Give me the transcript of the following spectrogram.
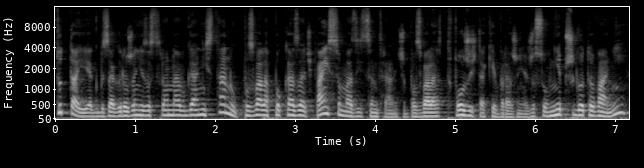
Tutaj jakby zagrożenie ze strony Afganistanu pozwala pokazać państwom Azji Centralnej, czy pozwala tworzyć takie wrażenie, że są nieprzygotowani,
